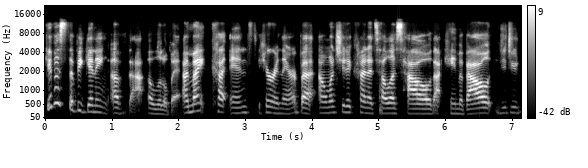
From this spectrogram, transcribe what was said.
Give us the beginning of that a little bit. I might cut in here and there, but I want you to kind of tell us how that came about. Did you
